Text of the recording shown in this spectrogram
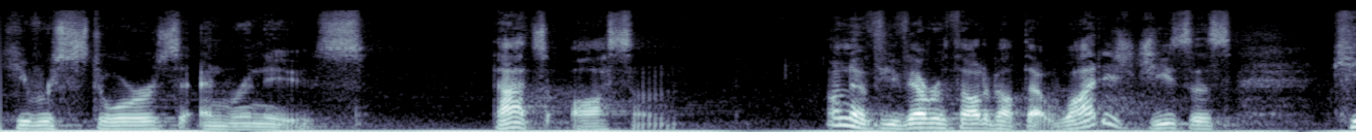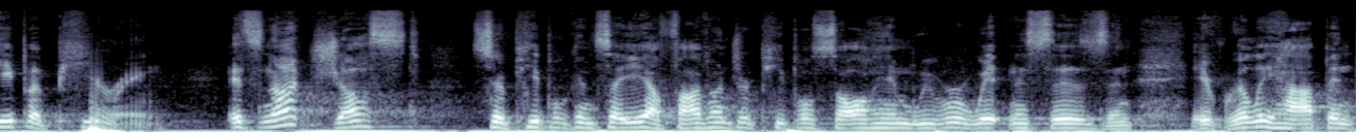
he restores and renews. That's awesome. I don't know if you've ever thought about that. Why does Jesus keep appearing. It's not just so people can say, yeah, 500 people saw him, we were witnesses, and it really happened.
